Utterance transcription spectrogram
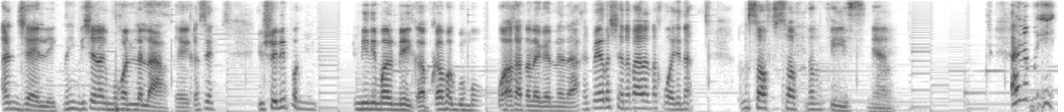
angelic na hindi siya nagmukhang lalaki kasi usually pag minimal makeup ka magmumukha ka talaga ng lalaki pero siya na parang nakuha niya na ang soft-soft ng face niya. Alam mo, i-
